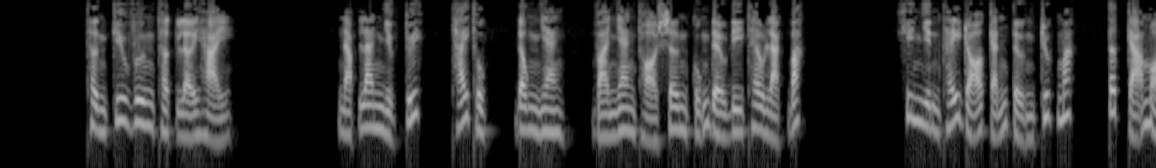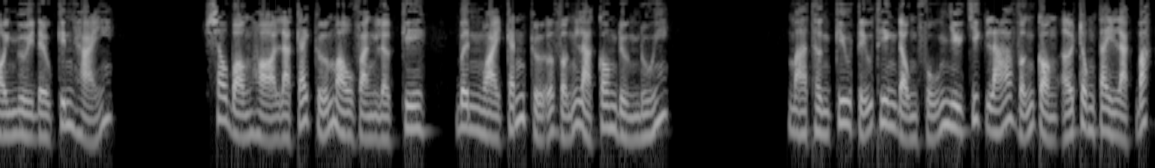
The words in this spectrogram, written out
Thần kiêu vương thật lợi hại. Nạp Lan Nhược Tuyết, Thái Thục, Đông Nhan, và Nhan Thọ Sơn cũng đều đi theo Lạc Bắc. Khi nhìn thấy rõ cảnh tượng trước mắt, tất cả mọi người đều kinh hãi. Sau bọn họ là cái cửa màu vàng lợt kia, bên ngoài cánh cửa vẫn là con đường núi. Mà thần kiêu tiểu thiên động phủ như chiếc lá vẫn còn ở trong tay lạc bắc.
